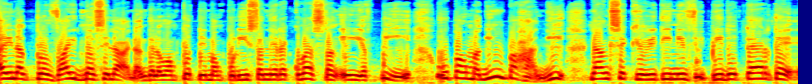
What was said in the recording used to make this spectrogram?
ay nag-provide na sila ng 25 pulis na ni-request ng AFP upang maging bahagi ng security ni VP Duterte.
